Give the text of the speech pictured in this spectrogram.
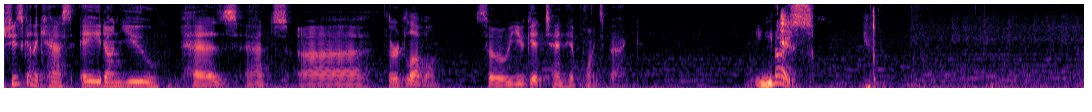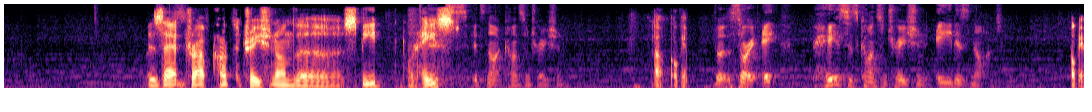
How far away is she? She's gonna cast aid on you, Pez, at uh, third level. So you get ten hit points back. Nice. Does that drop concentration on the speed or haste? It's, it's not concentration. Oh, okay. The, sorry, a- haste is concentration. Aid is not. Okay.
